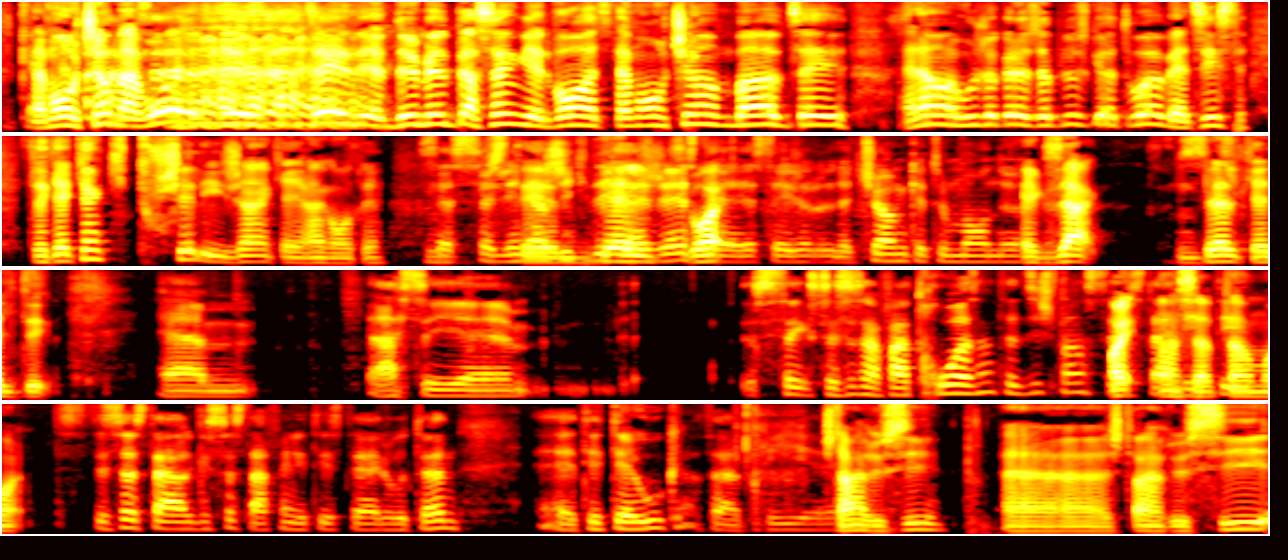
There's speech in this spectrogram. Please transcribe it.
C'était mon chum à moi. tu sais, 2000 personnes qui viennent te voir, c'était mon chum, Bob, tu sais. Ah non, moi, je le connaissais plus que toi. Ben, tu sais, c'était- quelqu'un qui touchait les gens qu'il rencontrait. C'est- c'est l'énergie qui belle- dégageait, ouais. c'était le chum que tout le monde a. Exact. Une belle qualité. Euh, ah, c'est euh, c'est c'est ça, ça faire trois ans, t'as dit, je pense? Oui, à en septembre, ouais. C'était ça, c'était à- ça, c'était à la fin de l'été, c'était à l'automne. Euh, T'étais où quand t'as appris? euh, J'étais en Russie. Euh, J'étais en Russie.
